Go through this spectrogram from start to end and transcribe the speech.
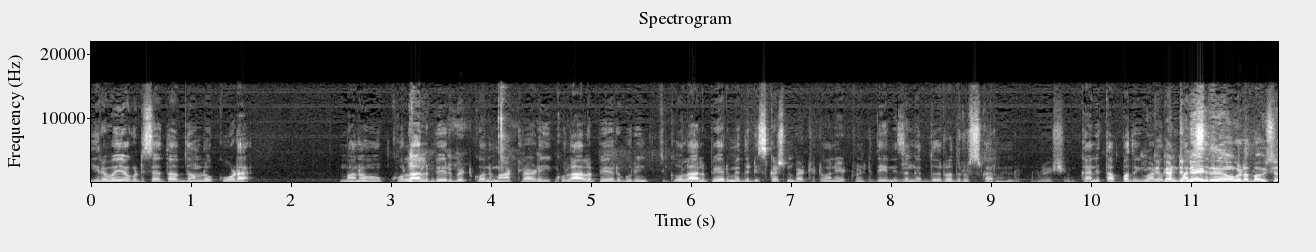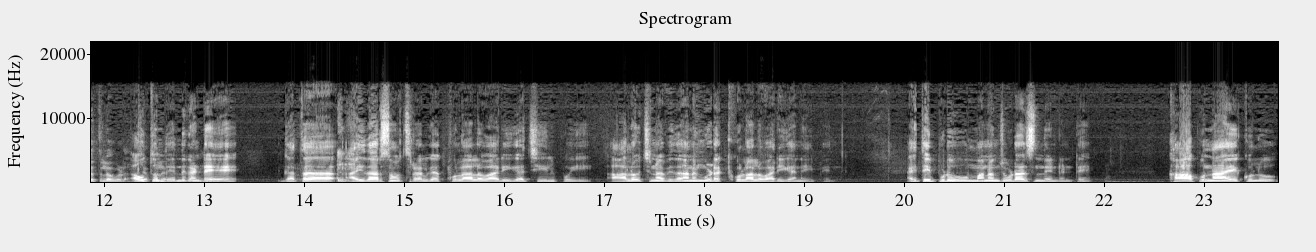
ఇరవై ఒకటి శతాబ్దంలో కూడా మనం కులాల పేరు పెట్టుకొని మాట్లాడి కులాల పేరు గురించి కులాల పేరు మీద డిస్కషన్ పెట్టడం అనేటువంటిది నిజంగా దురదృష్టకరమైనటువంటి విషయం. కానీ తప్పదు. భవిష్యత్తులో కూడా. అవుతుంది. ఎందుకంటే గత ఐదారు సంవత్సరాలుగా కులాల వారీగా చీలిపోయి ఆలోచన విధానం కూడా కులాల వారీగానే అయిపోయింది. అయితే ఇప్పుడు మనం చూడాల్సింది ఏంటంటే కాపు నాయకులు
